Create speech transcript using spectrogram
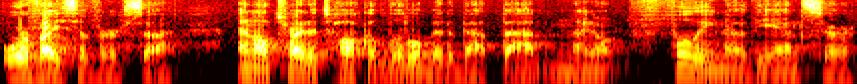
or vice versa. And I'll try to talk a little bit about that, and I don't fully know the answer.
